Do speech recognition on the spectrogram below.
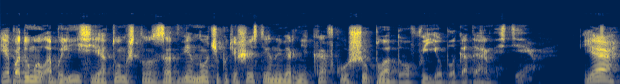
Я подумал об Элисе и о том, что за две ночи путешествия наверняка вкушу плодов ее благодарности. Я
